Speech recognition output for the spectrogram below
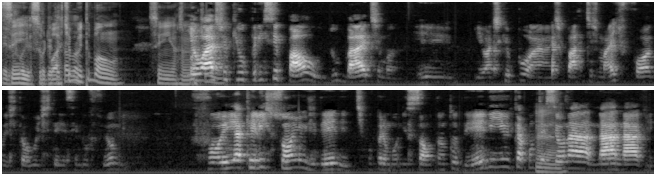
Ele Sim, foi- suporte causado. muito bom. Sim, aham. eu Batman. acho que o principal do Batman e, e eu acho que pô, as partes mais fodas que eu gostei assim do filme foi aqueles sonhos dele, tipo premonição tanto dele e o que aconteceu É. na, na nave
